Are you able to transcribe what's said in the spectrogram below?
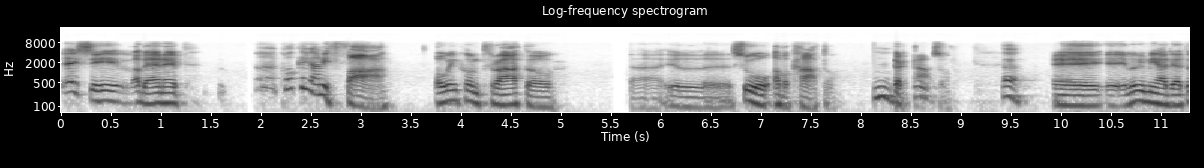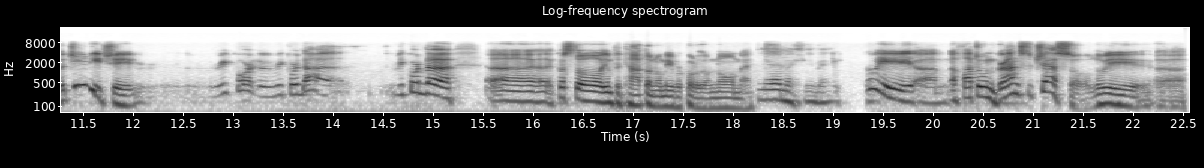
Eh sì, va bene uh, qualche anni fa ho incontrato uh, il suo avvocato mm. per caso eh. e, e, lui mi ha detto giudice ricorda, ricorda, ricorda uh, questo imputato non mi ricordo il nome, nome sì, lui uh, ha fatto un gran successo, lui uh, uh,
